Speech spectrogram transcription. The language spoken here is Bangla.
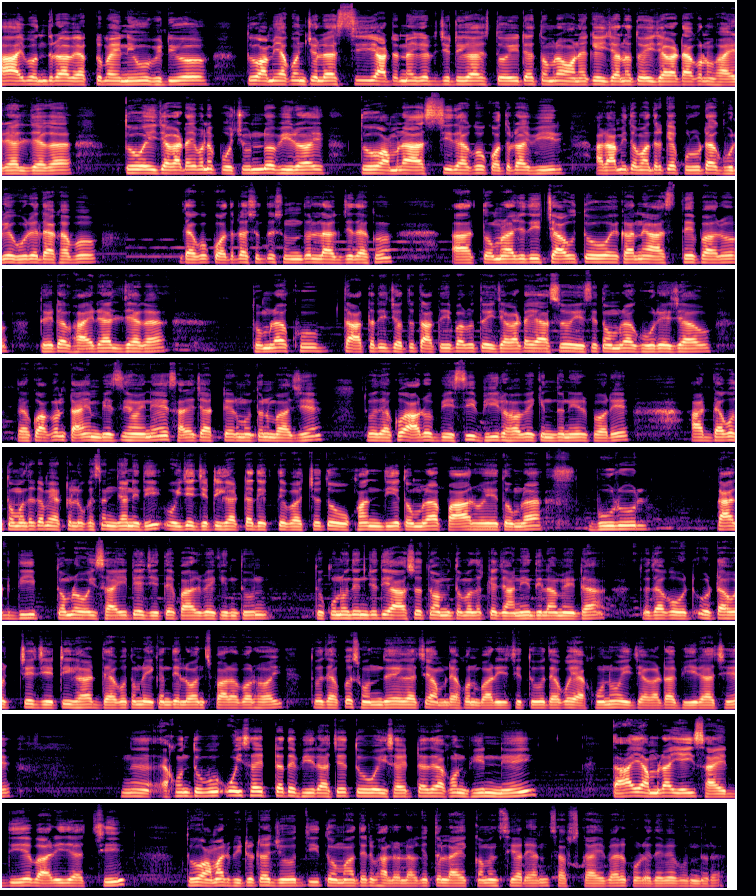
হাই বন্ধুরা back to my new video তো আমি এখন চলে আসছি আটানগর জেটি গাছ তো এইটা তোমরা অনেকেই জানো, তো এই জায়গাটা এখন ভাইরাল জায়গা। তো এই জায়গাটায় মানে প্রচণ্ড ভিড় হয়। তো আমরা আসছি, দেখো কতটা ভিড়। আর আমি তোমাদেরকে পুরোটা ঘুরে ঘুরে দেখাবো। দেখো কতটা শুধু সুন্দর লাগছে, দেখো। আর তোমরা যদি চাও তো এখানে আসতে পারো। তো এটা ভাইরাল জায়গা। তোমরা খুব তাড়াতাড়ি, যত তাড়াতাড়ি পারো তো এই জায়গাটায় আসো, এসে তোমরা ঘুরে যাও। দেখো এখন টাইম বেশি হয়নি, সাড়ে চারটের মতন বাজে। তো দেখো আরও বেশি ভিড় হবে কিন্তু এরপরে আর দেখো তোমাদেরকে আমি একটা লোকেশান জানিয়ে দিই, ওই যে জেটি ঘাটটা দেখতে পাচ্ছ, তো ওখান দিয়ে তোমরা পার হয়ে তোমরা বুরুল, কাকদ্বীপ, তোমরা ওই সাইডে যেতে পারবে কিন্তু। তো কোনো দিন যদি আসো তো আমি তোমাদেরকে জানিয়ে দিলাম এটা। তো দেখো ওটা হচ্ছে জেটি ঘাট, দেখো তোমরা এখান দিয়ে লঞ্চ পারাপার হয়। তো দেখো সন্ধে হয়ে গেছে, আমরা এখন বাড়ি যাচ্ছি। তো দেখো এখনও এই জায়গাটা ভিড় আছে। এখন তবু ওই সাইডটাতে ভিড় আছে, তো ওই সাইডটাতে এখন ভিড় নেই। তাই আমরা এই সাইড দিয়ে বাড়ি যাচ্ছি। তো আমার ভিডিওটা যদি তোমাদের ভালো লাগে, তো like comment share and subscriber করে দেবে বন্ধুরা।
